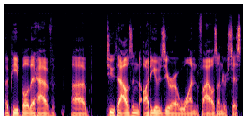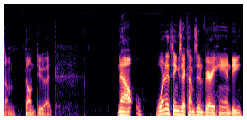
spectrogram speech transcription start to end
of people that have uh, 2000 audio 01 files their system. Don't do it. Now, one of the things that comes in very handy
